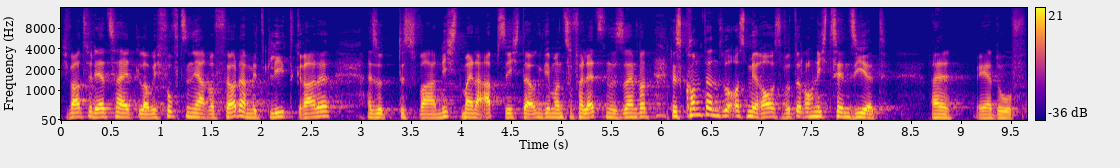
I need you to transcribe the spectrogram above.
Ich war zu der Zeit, glaube ich, 15 Jahre Fördermitglied gerade. Also das war nicht meine Absicht, da irgendjemanden zu verletzen. Das ist einfach, das kommt dann so aus mir raus, wird dann auch nicht zensiert weil wäre doof.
